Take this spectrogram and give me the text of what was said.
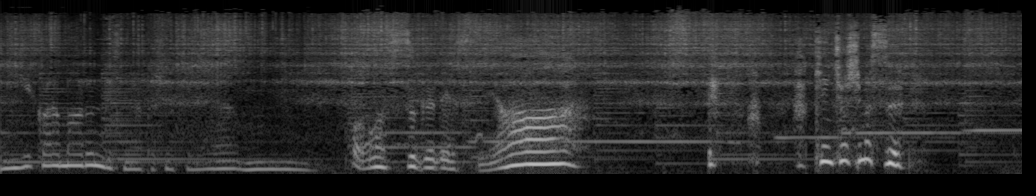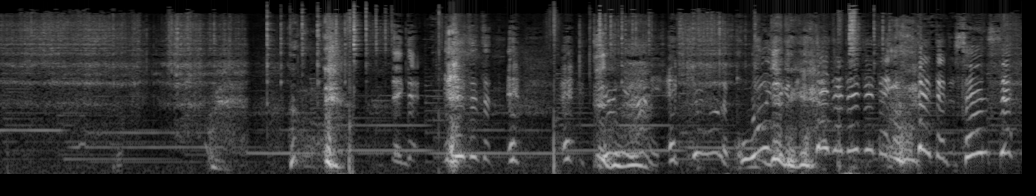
右から回るんですね私ですねうんもうすぐですよ。あ緊張します。え、え、え、え、え、急に何え、急に何怖い。痛い痛い痛い痛い痛い痛い痛い先生、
